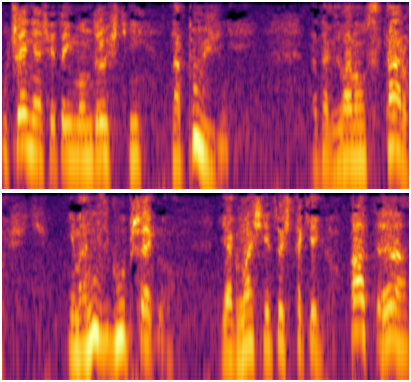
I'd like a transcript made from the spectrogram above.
uczenia się tej mądrości na później, na tak zwaną starość. Nie ma nic głupszego, jak właśnie coś takiego. A teraz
